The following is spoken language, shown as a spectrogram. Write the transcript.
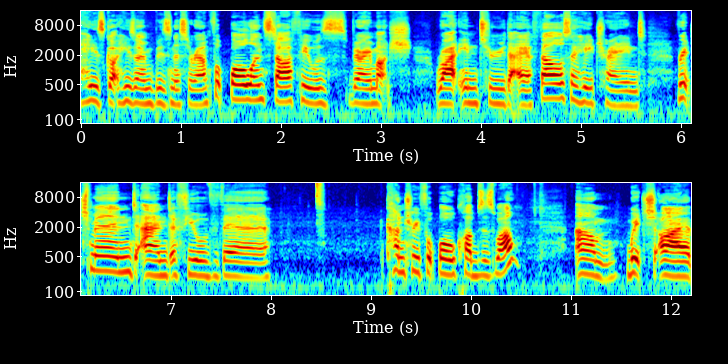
he's got his own business around football and stuff. He was very much right into the AFL, so he trained Richmond and a few of their country football clubs as well, um, which I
